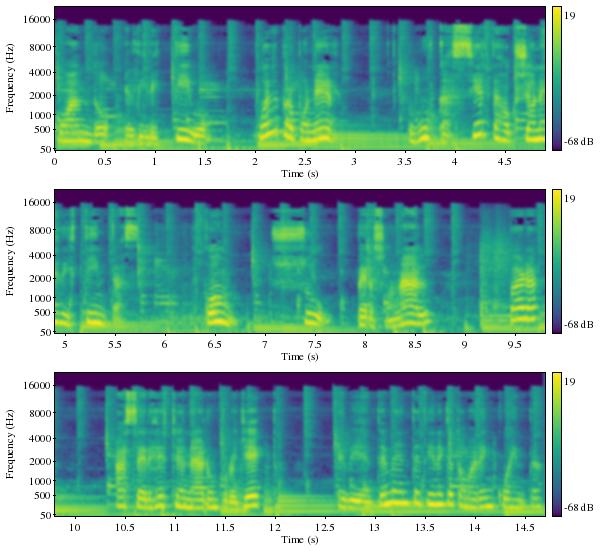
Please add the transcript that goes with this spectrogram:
cuando el directivo puede proponer o busca ciertas opciones distintas con su personal para hacer gestionar un proyecto. Evidentemente tiene que tomar en cuenta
